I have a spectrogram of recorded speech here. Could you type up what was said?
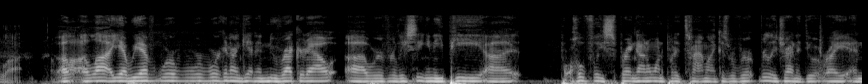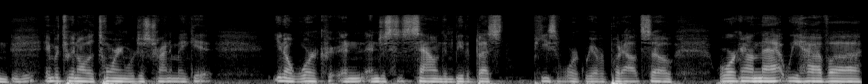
a lot. A, a lot. Yeah, we have. We're we're working on getting a new record out. Uh, we're releasing an EP. Uh, hopefully spring. I don't want to put a timeline because we're really trying to do it right. And in between all the touring, we're just trying to make it, you know, work and and just sound and be the best piece of work we ever put out. So we're working on that. We have uh,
